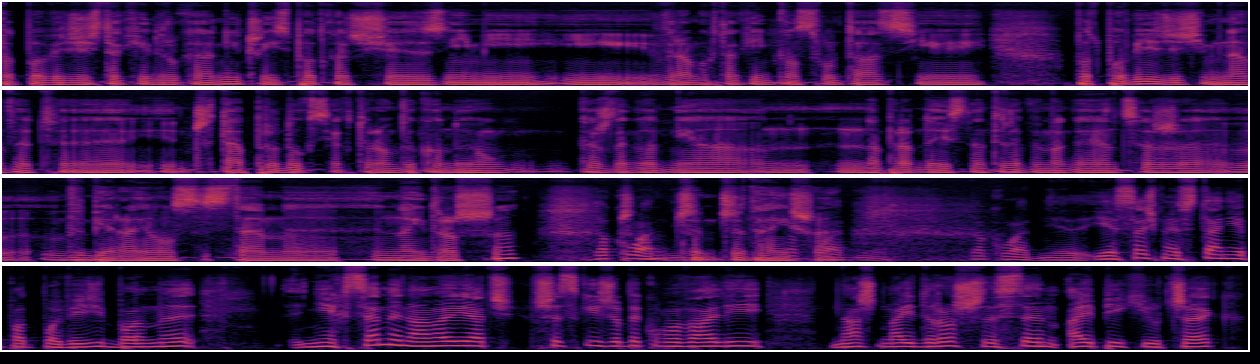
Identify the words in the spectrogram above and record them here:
podpowiedzieć takiej drukarni, czyli spotkać się z nimi i w ramach takiej konsultacji podpowiedzieć im nawet, e, czy ta produkcja, którą wykonują każdego dnia, naprawdę jest na tyle wymagająca, że wybierają systemy najdroższe? Dokładnie. Czy, czy tańsze? Dokładnie. Dokładnie. Jesteśmy w stanie podpowiedzieć, bo my nie chcemy namawiać wszystkich, żeby kupowali nasz najdroższy system IPQ Check,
